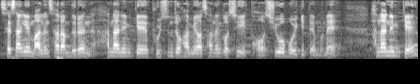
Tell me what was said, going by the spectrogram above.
세상의 많은 사람들은 하나님께 불순종하며 사는 것이 더 쉬워 보이기 때문에 하나님께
